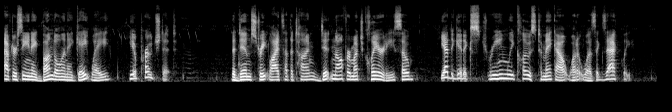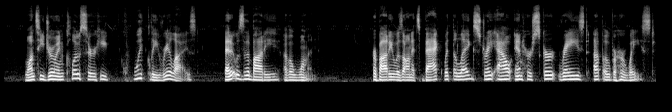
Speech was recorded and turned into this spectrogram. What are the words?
After seeing a bundle in a gateway, he approached it. The dim streetlights at the time didn't offer much clarity, so he had to get extremely close to make out what it was exactly. Once he drew in closer, he quickly realized that it was the body of a woman. Her body was on its back with the legs straight out and her skirt raised up over her waist.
